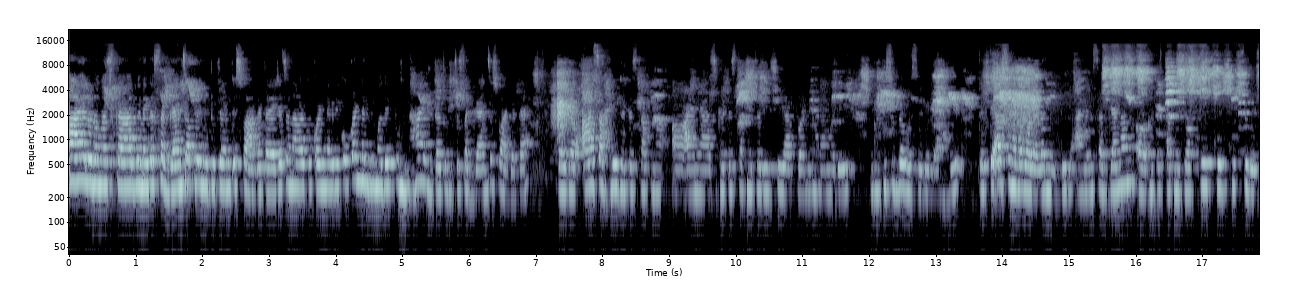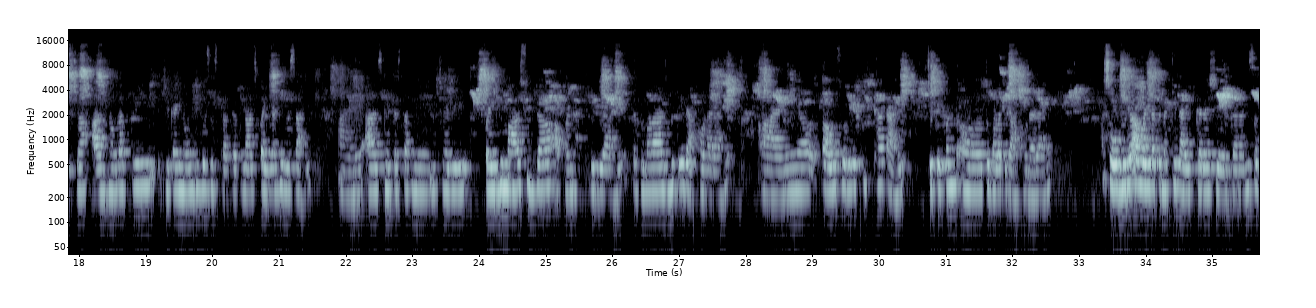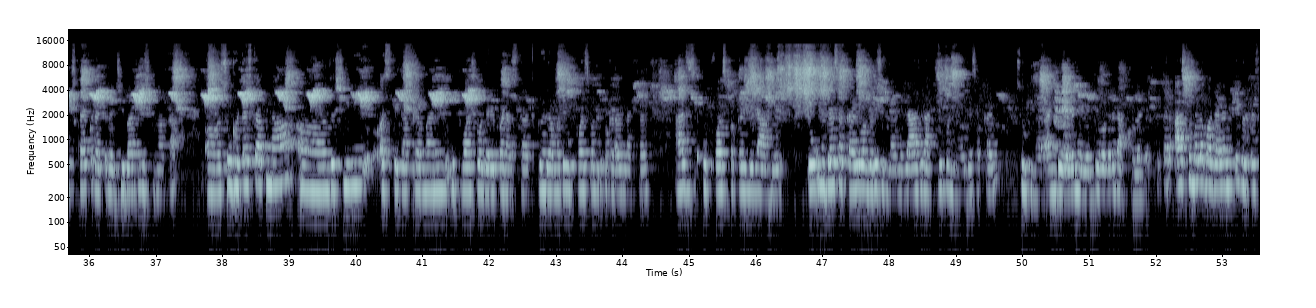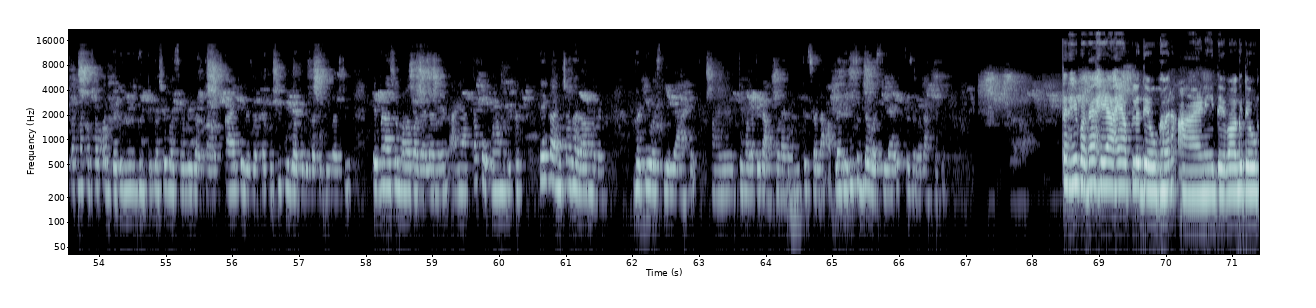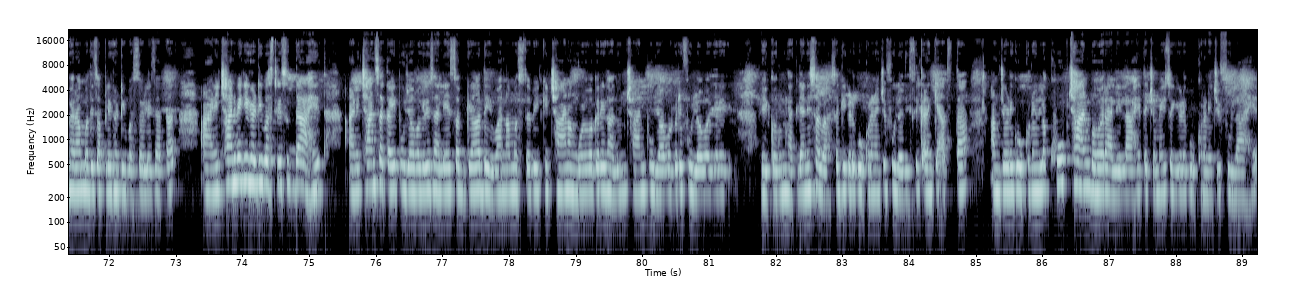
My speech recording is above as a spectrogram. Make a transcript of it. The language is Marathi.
हाय हॅलो नमस्कार. पुन्हा सगळ्यांचं आपल्या यूट्यूब चॅनलचे स्वागत आहे. ज्याचं नाव आहे कोकण नगरी. कोकण नगरीमध्ये पुन्हा एकदा तुमचं सगळ्यांचं स्वागत आहे. तर आज आहे घटस्थापना आणि आज घटस्थापनेच्या दिवशी आपण घरामध्ये घटीसुद्धा बसवलेले आहे तर ते आज तुम्हाला बघायला मिळतील. आणि सगळ्यांना घटस्थापनेच्या खूप खूप खूप शुभेच्छा. आज नवरात्री जे काही नऊ दिवस असतात त्यातला आज पहिला दिवस आहे. आणि आज घटस्थापनेच्या वेळी पहिली माळसुद्धा आपण घातलेली आहे. तर तुम्हाला आज मी ते दाखवणार आहे. आणि पाऊस वगैरे ठीकठाक आहे तर ते पण तुम्हाला ते दाखवणार आहे. सो व्हिडिओ आवडला तर नक्की लाईक करा शेअर करा आणि सबस्क्राईब करा तर अजिबात विसरू नका. सो घटस्थापना जशी असते त्याप्रमाणे उपवास वगैरे पण असतात. घरामध्ये उपवास वगैरे पकडावे लागतात. आज उपवास पकडलेला आहे. तो उद्या सकाळी वगैरे सुटणार म्हणजे आज रात्री पण नाही उद्या सकाळी. सुटणार आणि देवाला नैवेद्य वगैरे दाखवला जातो. तर आज तुम्हाला बघायला मिळते घटस्थापना कशा पद्धतीने घटी कसे बसवले जातात काय केले जातं कशी पूजा केली जाते देवाची ते पण आज तुम्हाला बघायला मिळेल. आणि आता कोकणामध्ये प्रत्येकांच्या घरामध्ये घटी बसलेल्या आहेत आणि तुम्हाला ते दाखवणार आहे. ते चला आपल्या घरीसुद्धा बसले आहेत ते चला दाखवते. तर हे बघा हे आहे आपलं देवघर आणि देवा देवघरामध्येच आपले घटी बसवले जातात. आणि छानपैकी घटी बसलेसुद्धा आहेत. आणि छान सकाळी पूजा वगैरे झाली आहे. सगळ्या देवांना मस्तपैकी छान आंघोळ वगैरे घालून छान पूजा वगैरे फुलं वगैरे हे करून घातली आणि सगळं सगळीकडे गोकर्णाची फुलं दिसतील. कारण की आत्ता आमच्याकडे गोकर्णीला खूप छान बहर आलेला आहे. त्याच्यामुळे सगळीकडे गोकर्णाची फुलं आहेत.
